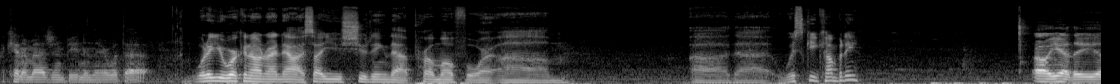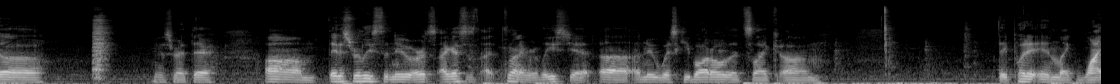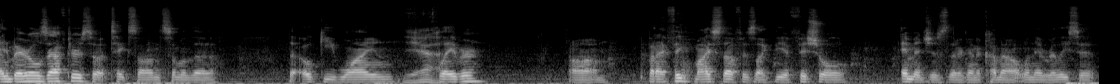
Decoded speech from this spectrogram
I can't imagine being in there with that. What are you working on right now? I saw you shooting that promo for um uh that whiskey company. Oh yeah, they uh, it's right there. Um, they just released a new, or it's I guess it's, it's not even released yet. Uh, a new whiskey bottle that's like um, they put it in like wine barrels after, so it takes on some of the the oaky wine Yeah. flavor. Um, but I think my stuff is like the official images that are going to come out when they release it.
